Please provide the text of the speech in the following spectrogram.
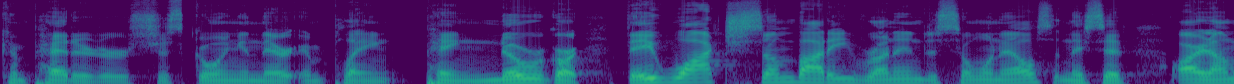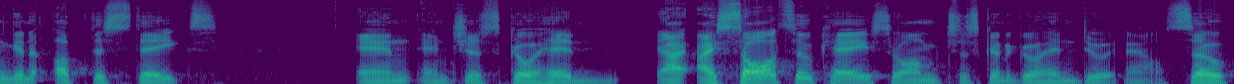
competitors just going in there and playing paying no regard. They watched somebody run into someone else and they said, "All right, I'm going to up the stakes and and just go ahead and I, I saw it's okay, so I'm just going to go ahead and do it now. So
